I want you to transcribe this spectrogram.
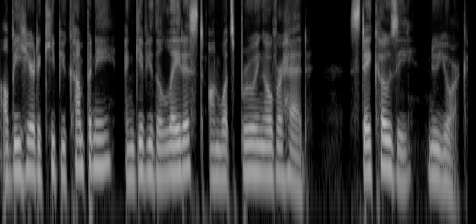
I'll be here to keep you company and give you the latest on what's brewing overhead. Stay cozy, New York.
